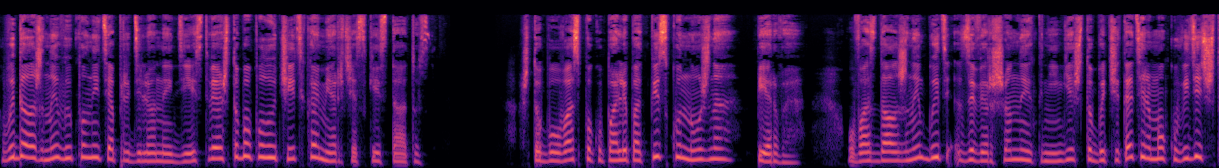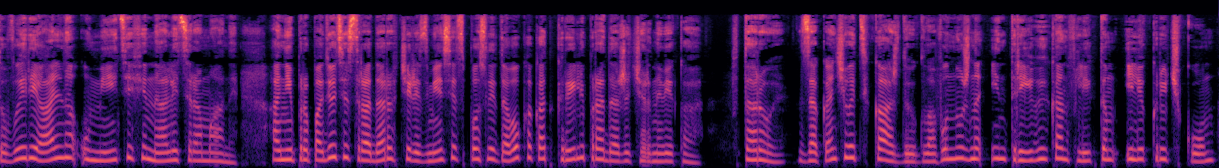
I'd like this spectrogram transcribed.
вы должны выполнить определенные действия, чтобы получить коммерческий статус. Чтобы у вас покупали подписку, нужно первое. У вас должны быть завершенные книги, чтобы читатель мог увидеть, что вы реально умеете финалить романы, а не пропадете с радаров через месяц после того, как открыли продажи черновика. Второе. Заканчивать каждую главу нужно интригой, конфликтом или крючком,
